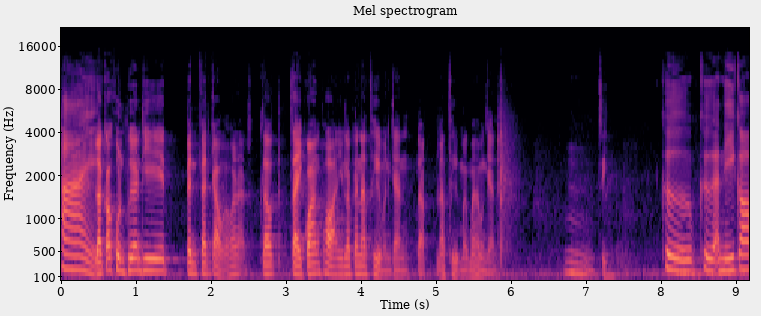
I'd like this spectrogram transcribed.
ใช่ แล้วก็คุณเพื่อนที่เป็นแฟนเก่าเขานะเราใจกว้างพออันนี้เราก็นับถือเหมือนกันแบบนับถือมากๆเหมือนกันจริง คือคืออันนี้ก็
